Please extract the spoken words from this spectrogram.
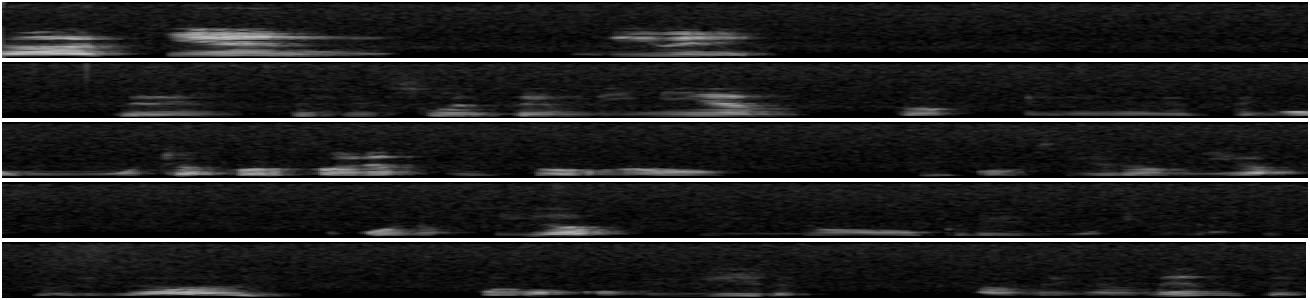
Cada quien vive desde su entendimiento. Eh, tengo muchas personas en mi entorno que considero amigas o conocidas y no creen mucho en la espiritualidad y podemos convivir amenamente.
